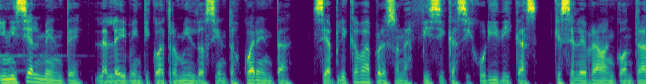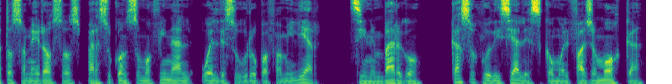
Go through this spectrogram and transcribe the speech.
Inicialmente, la Ley 24.240 se aplicaba a personas físicas y jurídicas que celebraban contratos onerosos para su consumo final o el de su grupo familiar. Sin embargo, casos judiciales como el fallo Mosca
